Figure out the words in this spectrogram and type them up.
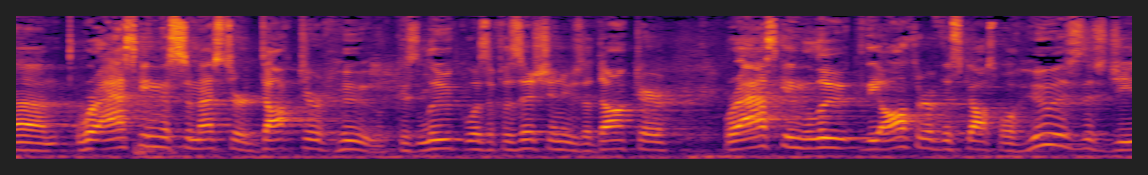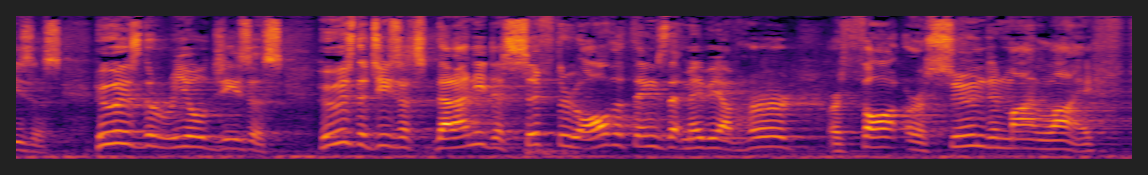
um, we're asking this semester Doctor Who, because Luke was a physician, he was a doctor. We're asking Luke, the author of this gospel, who is this Jesus? Who is the real Jesus? Who is the Jesus that I need to sift through all the things that maybe I've heard or thought or assumed in my life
